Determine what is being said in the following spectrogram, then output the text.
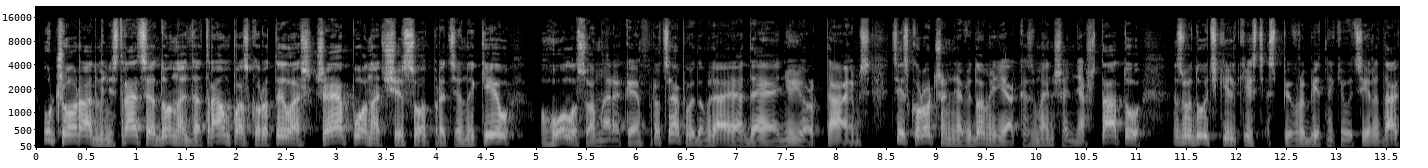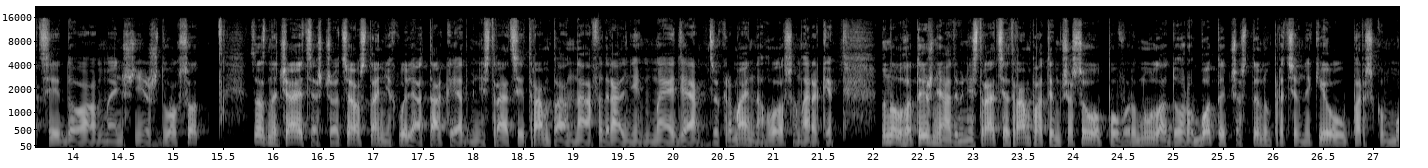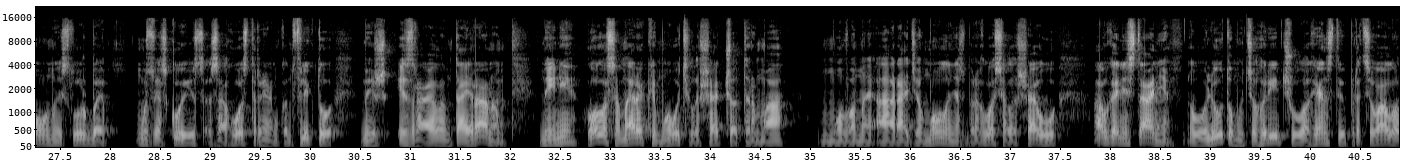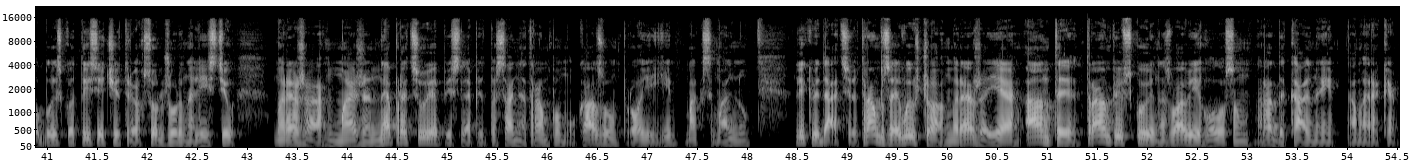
Учора адміністрація Дональда Трампа скоротила ще понад 600 працівників Голосу Америки. Про це повідомляє The New York Times. Ці скорочення, відомі як зменшення штату, зведуть кількість співробітників у цій редакції до менш ніж 200. Зазначається, що це остання хвиля атаки адміністрації Трампа на федеральні медіа, зокрема й на Голос Америки. Минулого тижня адміністрація Трампа тимчасово повернула до роботи частину працівників перськомовної служби у зв'язку із загостренням конфлікту між Ізраїлем та Іраном. Нині голос Америки мовить лише чотирма мовами, а радіомовлення збереглося лише у Афганістані. У лютому цьогоріч у агентстві працювало близько 1300 журналістів. Мережа майже не працює після підписання Трампом указу про її максимальну ліквідацію. Трамп заявив, що мережа є антитрампівською, і назвав її голосом радикальної Америки.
